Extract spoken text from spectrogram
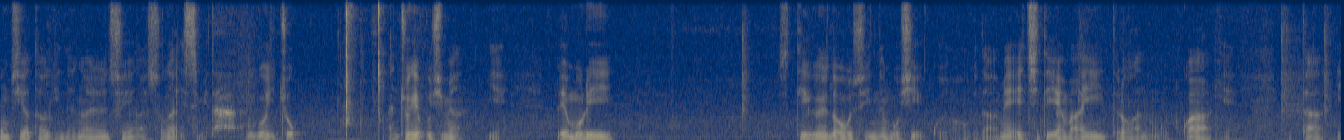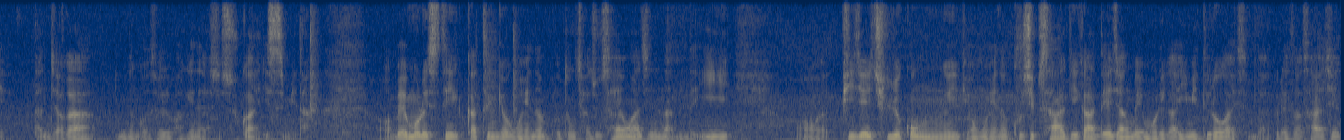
홈시어터 기능을 수행할 수가 있습니다. 그리고 이쪽 안쪽에 보시면 예, 메모리 스틱을 넣을 수 있는 곳이 있고요. 그 다음에 HDMI 들어가는 곳과 예, 기타 예, 단자가 있는 것을 확인하실 수가 있습니다. 어, 메모리 스틱 같은 경우에는 보통 자주 사용하지는 않는데 이 어, PJ760의 경우에는 94기가 내장 메모리가 이미 들어가 있습니다. 그래서 사실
